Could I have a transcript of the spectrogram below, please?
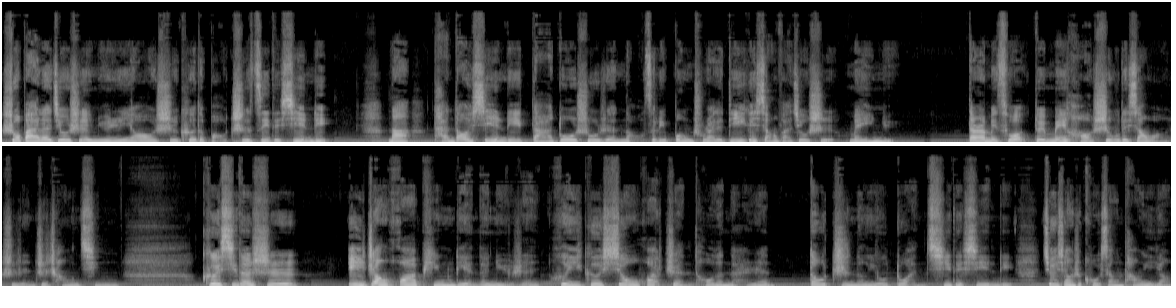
说白了，就是女人要时刻的保持自己的吸引力。那谈到吸引力，大多数人脑子里蹦出来的第一个想法就是美女。当然没错，对美好事物的向往是人之常情。可惜的是，一张花瓶脸的女人和一个绣花枕头的男人，都只能有短期的吸引力，就像是口香糖一样，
